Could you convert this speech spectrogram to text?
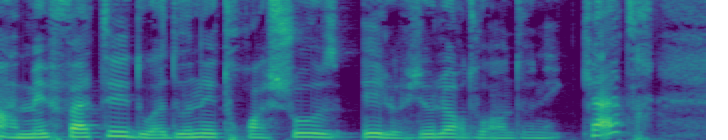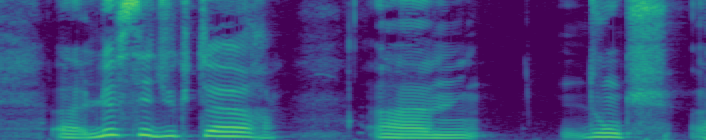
à doit donner trois choses et le violeur doit en donner quatre. le séducteur donc, euh,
